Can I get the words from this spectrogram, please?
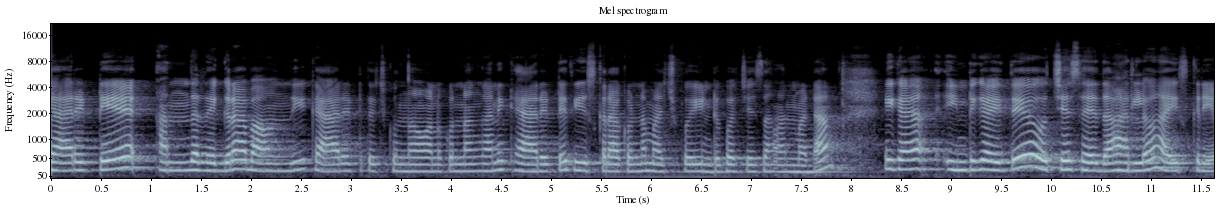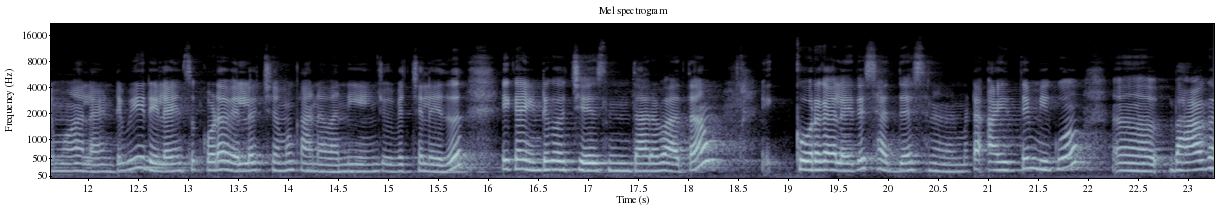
క్యారెట్టే అందరి దగ్గర బాగుంది. క్యారెట్ తెచ్చుకుందాం అనుకున్నాం కానీ క్యారెట్టే తీసుకురాకుండా మర్చిపోయి ఇంటికి వచ్చేసాం అనమాట ఇక ఇంటికి అయితే వచ్చేసే దారిలో ఐస్ క్రీము అలాంటివి రిలయన్స్కి కూడా వెళ్ళొచ్చాము కానీ అవన్నీ ఏం చూపించలేదు. ఇక ఇంటికి వచ్చేసిన తర్వాత తర్వాత కూరగాయలు అయితే సర్దేస్తున్నాను అనమాట అయితే మీకు బాగా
